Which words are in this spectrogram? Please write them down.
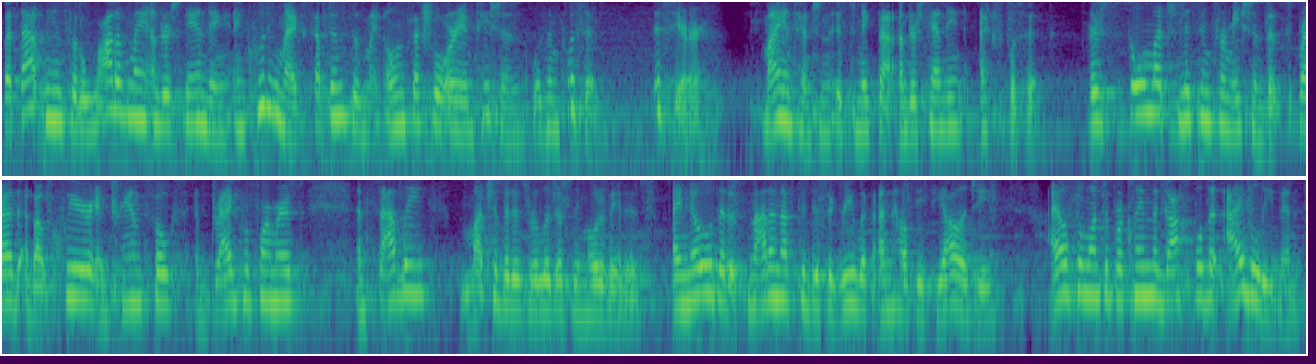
but that means that a lot of my understanding, including my acceptance of my own sexual orientation, was implicit. This year, my intention is to make that understanding explicit. There's so much misinformation that's spread about queer and trans folks and drag performers, and sadly, much of it is religiously motivated. I know that it's not enough to disagree with unhealthy theology. I also want to proclaim the gospel that I believe in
